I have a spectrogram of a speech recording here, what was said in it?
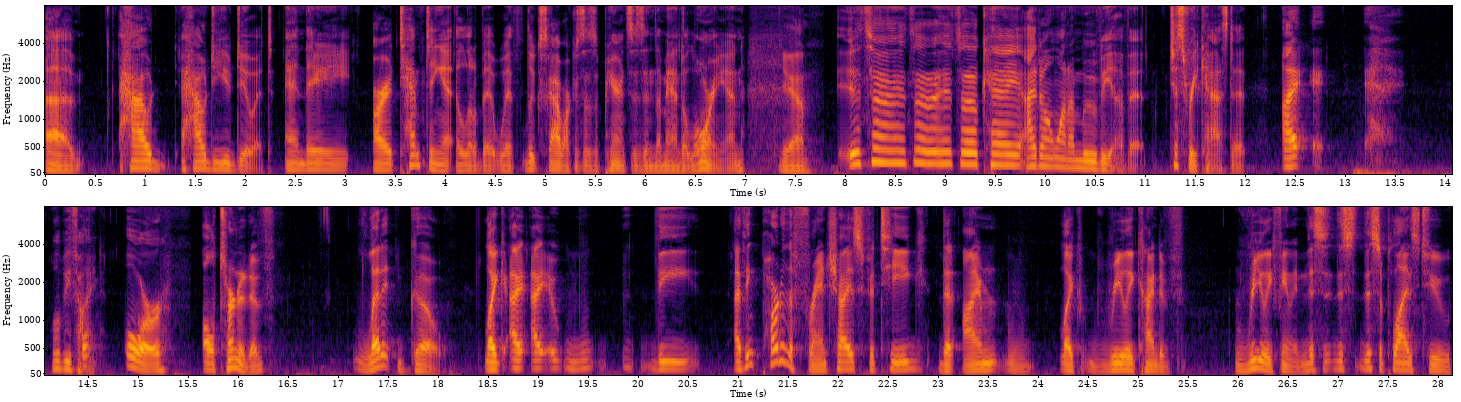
uh, how how do you do it? And they are attempting it a little bit with Luke Skywalker's appearances in The Mandalorian Yeah. it's a, it's a, it's okay. I don't want a movie of it. Just recast it. I We'll be fine. or alternative, let it go. Like I, I the I think part of the franchise fatigue that I'm like really kind of really feeling this is this this applies to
